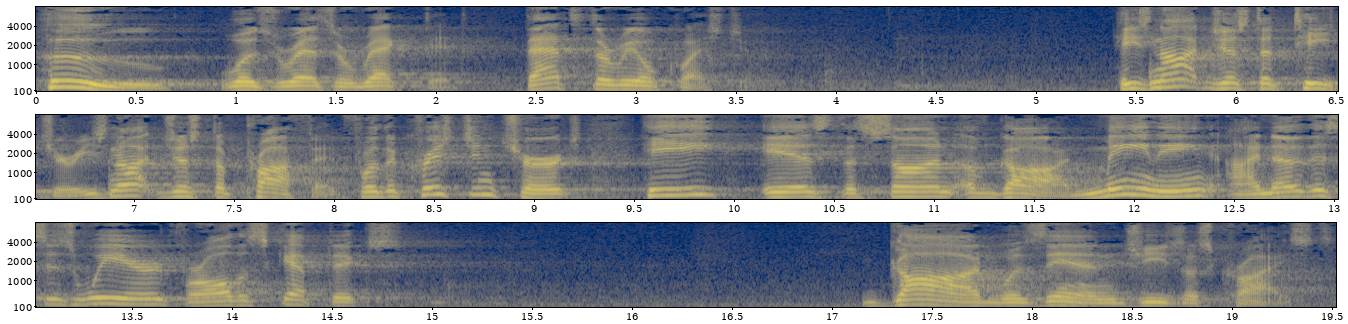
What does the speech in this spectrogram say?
who was resurrected. That's the real question. He's not just a teacher, he's not just a prophet. For the Christian church, he is the Son of God. Meaning, I know this is weird for all the skeptics, God was in Jesus Christ.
